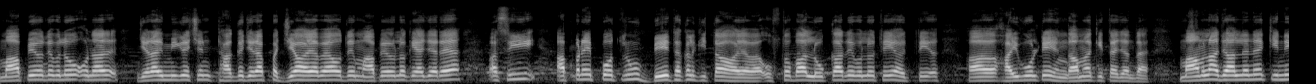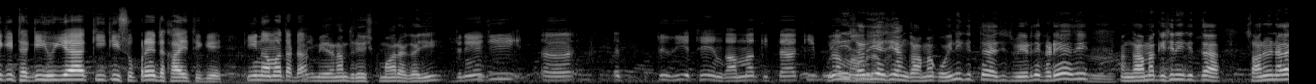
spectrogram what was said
ਮਾਪਿਓ ਦੇ ਵੱਲੋਂ ਉਹਨਾਂ ਜਿਹੜਾ ਇਮੀਗ੍ਰੇਸ਼ਨ ਠੱਗ ਜਿਹੜਾ ਭੱਜਿਆ ਹੋਇਆ ਵਾ ਉਹਦੇ ਮਾਪਿਓ ਵੱਲੋਂ ਕਿਹਾ ਜਾ ਰਿਹਾ ਅਸੀਂ ਆਪਣੇ ਪੁੱਤ ਨੂੰ ਬੇਦਖਲ ਕੀਤਾ ਹੋਇਆ ਵਾ। ਉਸ ਤੋਂ ਬਾਅਦ ਲੋਕਾਂ ਦੇ ਵੱਲੋਂ ਇੱਥੇ ਤੇ ਹਾਈ ਵੋਲਟੇਜ ਹੰਗਾਮਾ ਕੀਤਾ ਜਾਂਦਾ ਮਾਮਲਾ ਜਾਣ ਲੈਣਾ ਕਿੰਨੀ ਕੀ ਠੱਗੀ ਹੋਈ ਹੈ ਕੀ ਕੀ ਸੁਪਨੇ ਦਿਖਾਏ ਸੀਗੇ? ਕੀ ਨਾਮ ਹੈ ਤੁਹਾਡਾ? ਮੇਰਾ ਨਾਮ ਦਿਨੇਸ਼ ਕੁਮਾਰ ਹੈਗਾ ਜੀ। ਦਿਨੇਸ਼ ਜੀ ਤੁਸੀਂ ਇੱਥੇ ਹੰਗਾਮਾ ਕੀਤਾ ਕੀ ਪੂਰਾ ਨਹੀਂ ਸਰ ਜੀ ਅਸੀਂ ਹੰਗਾਮਾ ਕੋਈ ਨਹੀਂ ਕੀਤਾ ਅਸੀਂ ਸਵੇਰ ਦੇ ਖੜੇ ਆ ਅਸੀਂ ਹੰਗਾਮਾ ਕਿਸੇ ਨੇ ਕੀਤਾ। ਸਾਨੂੰ ਇਹਨਾਂ ਦਾ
